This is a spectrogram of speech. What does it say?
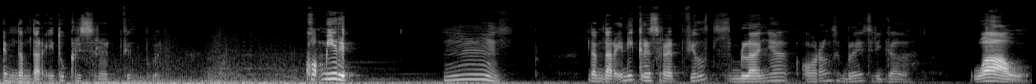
Eh, bentar, bentar. Itu Chris Redfield bukan? Kok mirip? Hmm. Bentar, bentar. Ini Chris Redfield. Sebelahnya orang, sebelahnya serigala. Wow.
